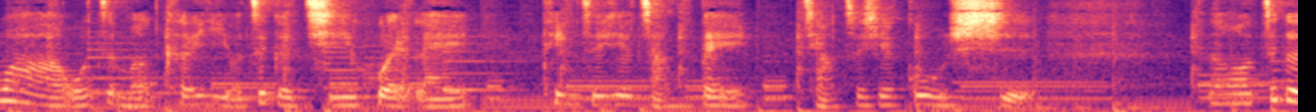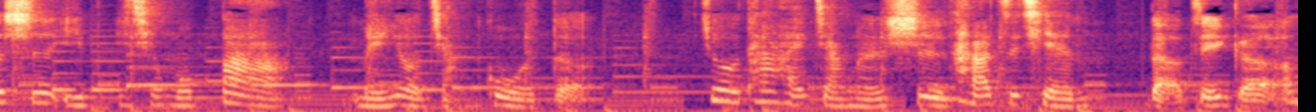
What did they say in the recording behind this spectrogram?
哇，我怎么可以有这个机会来听这些长辈讲这些故事？然后这个是以以前我爸没有讲过的。就他还讲的是他之前的这个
